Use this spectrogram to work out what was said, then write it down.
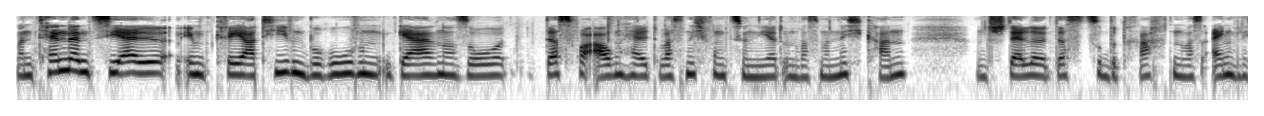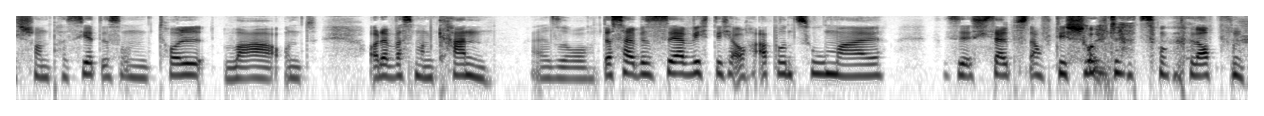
man tendenziell im kreativen Berufen gerne so das vor Augen hält, was nicht funktioniert und was man nicht kann, anstelle das zu betrachten, was eigentlich schon passiert ist und toll war und oder was man kann. Also deshalb ist es sehr wichtig, auch ab und zu mal sich selbst auf die Schulter zu klopfen.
